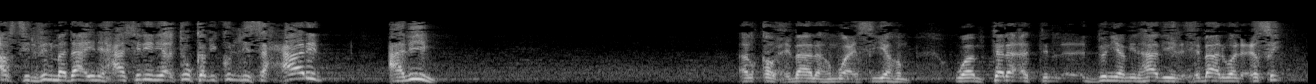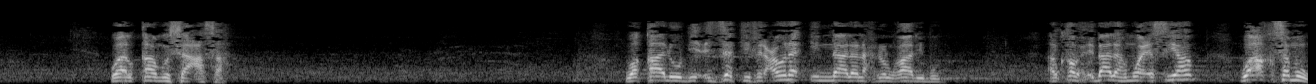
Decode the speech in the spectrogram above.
أرسل في المدائن حاشرين يأتوك بكل سحار عليم. ألقوا حبالهم وعصيهم وامتلأت الدنيا من هذه الحبال والعصي وألقى موسى عصاه. وقالوا بعزة فرعون إنا لنحن الغالبون. ألقوا حبالهم وعصيهم وأقسموا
